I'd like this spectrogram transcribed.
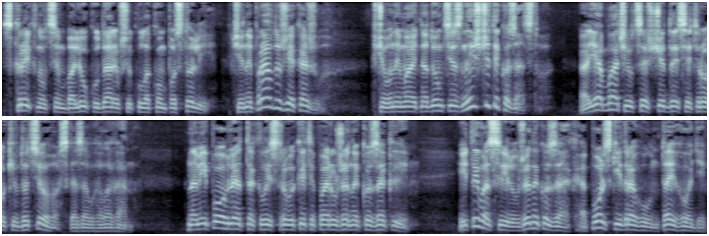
Скрикнув цимбалюк, ударивши кулаком по столі. Чи не правду ж я кажу, що вони мають на думці знищити козацтво? А я бачив це ще десять років до цього, сказав Галаган. На мій погляд, так листровики тепер уже не козаки. І ти, Василю, вже не козак, а польський драгун, та й годі.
